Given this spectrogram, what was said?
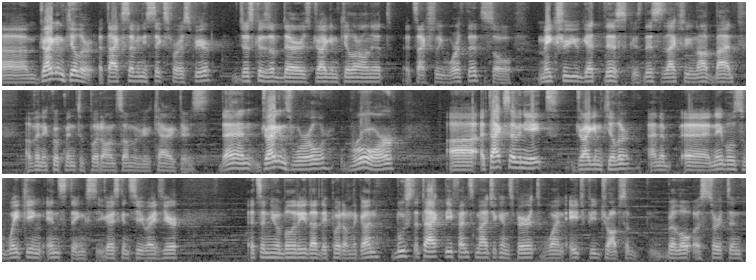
Um, Dragon Killer, attack 76 for a spear. Just because of there's Dragon Killer on it, it's actually worth it. So make sure you get this, because this is actually not bad of an equipment to put on some of your characters. Then Dragon's Roar, Roar uh, attack 78, Dragon Killer, and uh, enables Waking Instincts. You guys can see right here. It's a new ability that they put on the gun. Boost attack, defense, magic, and spirit when HP drops a, below a certain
